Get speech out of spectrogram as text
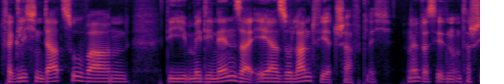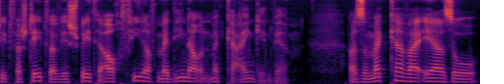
Verglichen dazu waren die Medinenser eher so landwirtschaftlich, ne, dass ihr den Unterschied versteht, weil wir später auch viel auf Medina und Mekka eingehen werden. Also Mekka war eher so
